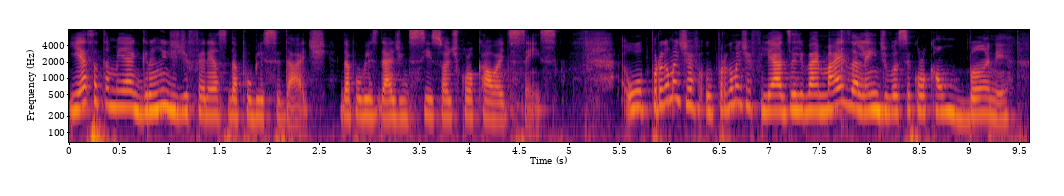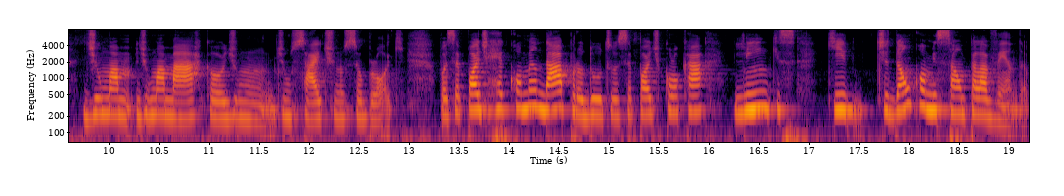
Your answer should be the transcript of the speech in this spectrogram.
E essa também é a grande diferença da publicidade, da publicidade em si, só de colocar o AdSense. O programa, de, o programa de afiliados ele vai mais além de você colocar um banner de uma, de uma marca ou de um, de um site no seu blog. Você pode recomendar produtos, você pode colocar links que te dão comissão pela venda.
